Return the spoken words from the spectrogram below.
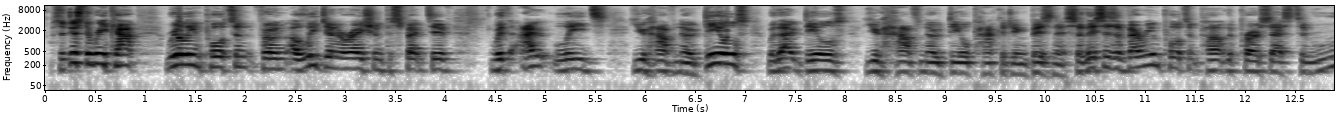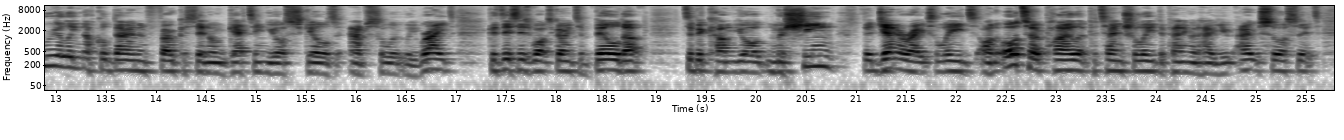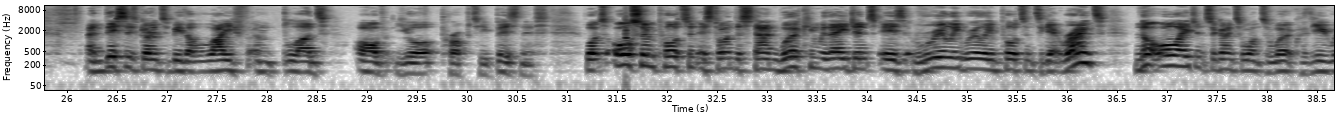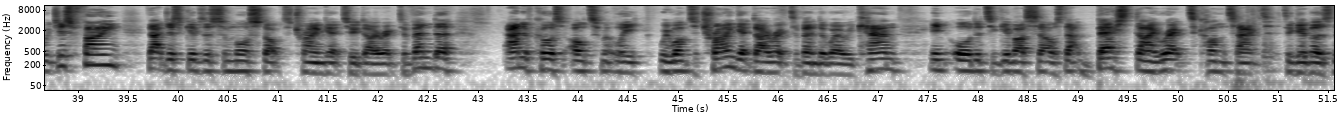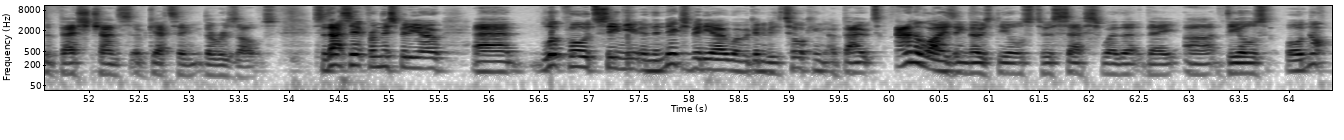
So, just to recap, really important from a lead generation perspective. Without leads, you have no deals. Without deals, you have no deal packaging business. So, this is a very important part of the process to really knuckle down and focus in on getting your skills absolutely right, because this is what's going to build up to become your machine that generates leads on autopilot, potentially, depending on how you outsource it. And this is going to be the life and blood of your property business. What's also important is to understand working with agents is really, really important to get right. Not all agents are going to want to work with you, which is fine. That just gives us some more stock to try and get to direct to vendor. And of course, ultimately, we want to try and get direct to vendor where we can in order to give ourselves that best direct contact to give us the best chance of getting the results. So that's it from this video. Uh, look forward to seeing you in the next video where we're going to be talking about analyzing those deals to assess whether they are deals or not.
